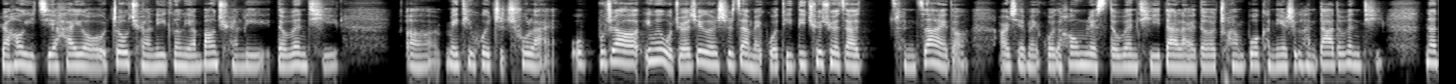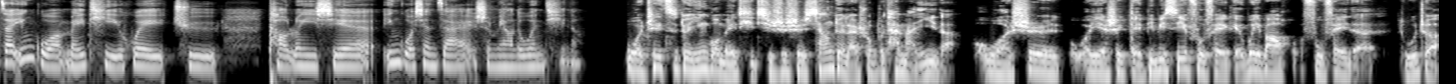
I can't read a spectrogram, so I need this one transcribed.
然后以及还有州权力跟联邦权力的问题，呃，媒体会指出来。我不知道，因为我觉得这个是在美国的的确确在存在的，而且美国的 homeless 的问题带来的传播肯定也是个很大的问题。那在英国，媒体会去讨论一些英国现在什么样的问题呢？我这次对英国媒体其实是相对来说不太满意的。我是我也是给 BBC 付费、给卫报付费的读者，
